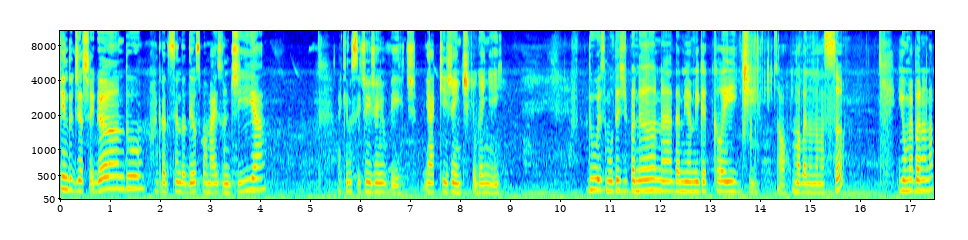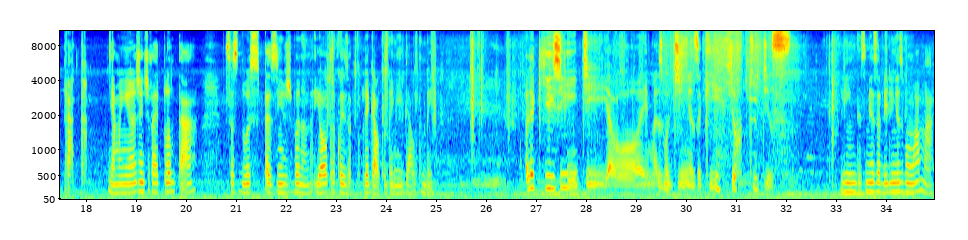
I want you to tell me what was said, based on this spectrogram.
Fim do dia chegando, agradecendo a Deus por mais um dia aqui no sítio Engenho Verde. E aqui, gente, que eu ganhei duas mudas de banana da minha amiga Cleide. Ó, uma banana maçã e uma é banana prata. E amanhã a gente vai plantar essas duas pezinhos de banana. E outra coisa legal que eu ganhei dela também. Olha aqui, gente. Olha, umas mudinhas aqui de orquídeas. Lindas. Minhas abelhinhas vão amar.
